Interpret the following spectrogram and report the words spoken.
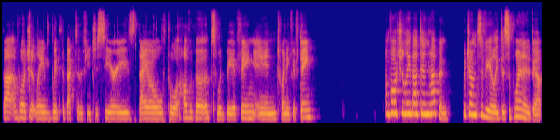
But unfortunately, with the Back to the Future series, they all thought hoverboards would be a thing in 2015. Unfortunately, that didn't happen, which I'm severely disappointed about.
